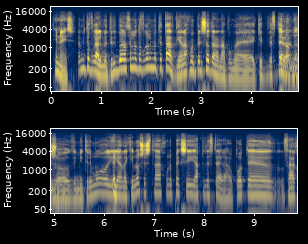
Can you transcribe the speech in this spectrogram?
Τι εννοείς; να μην το βγάλουμε Τρίτη, μπορεί να θέλουν να το βγάλουμε Τετάρτη για να έχουμε περισσότερα να πούμε και τη Δεν Δευτέρα. να νομίζω, Δημήτρη μου. Οι ανακοινώσεις θα έχουν παίξει από τη Δευτέρα. Οπότε θα, έχ-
